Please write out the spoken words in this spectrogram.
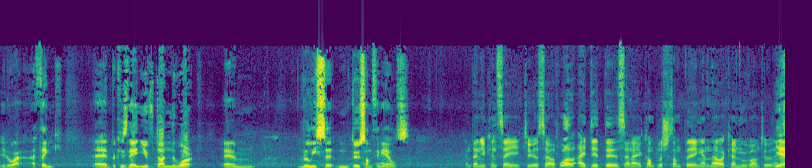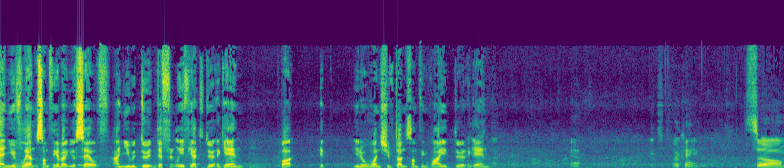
You know, I, I think uh, because then you've done the work, um, release it and do something else. and then you can say to yourself, "Well, I did this, and I accomplished something, and now I can move on to next." Yeah, and you've thing." learnt something about yourself, and you would do it differently if you had to do it again. But it, you know, once you've done something, why do it again? Yeah. Okay. So,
